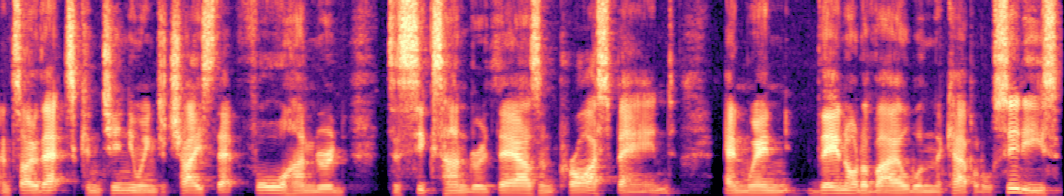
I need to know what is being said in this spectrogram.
and so that's continuing to chase that four hundred to six hundred thousand price band. And when they're not available in the capital cities,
